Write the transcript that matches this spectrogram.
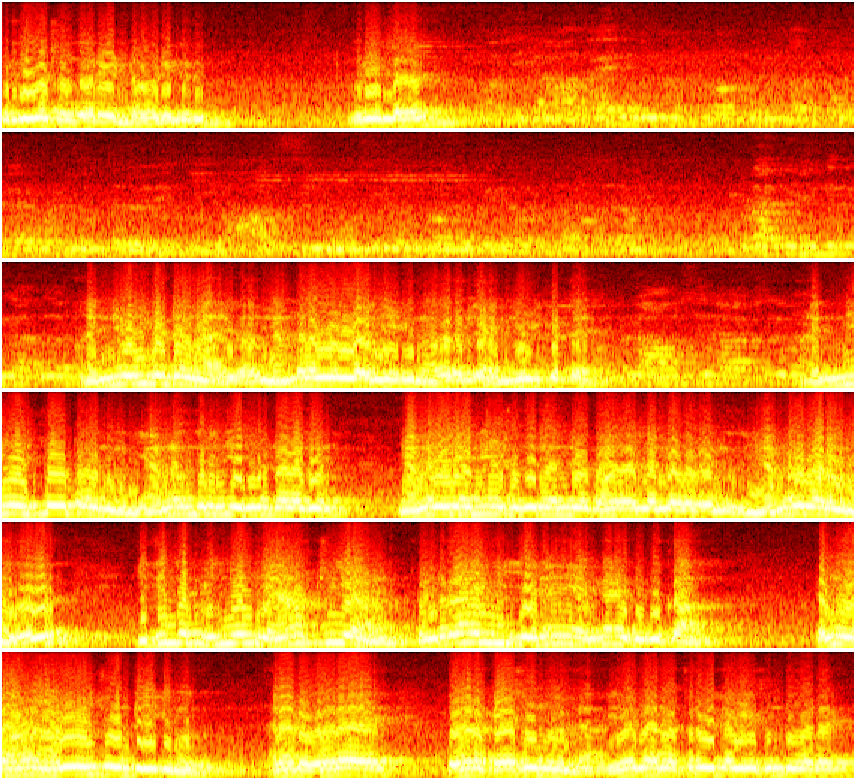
പ്രതിപക്ഷം ഒരു ഒരു അന്വേഷിക്കട്ടെ നമ്മളെ അത് അവരല്ലേ? അന്വേഷിക്കട്ടെ. അന്വേഷിച്ചോട്ടെ ഞങ്ങൾ ചെയ്യേണ്ട കാര്യം? ഞങ്ങൾ ഈ അന്വേഷണത്തിന് എന്റെ ഭാഗമല്ലല്ലോ പറയുന്നത്. ഞങ്ങൾ പറയുന്നത് ഇതിന്റെ പിന്നിൽ രാഷ്ട്രീയമാണ്. പിണറായി വിജയനെ എങ്ങനെ കൊടുക്കാം എന്നതാണ് ആലോചിച്ചുകൊണ്ടിരിക്കുന്നത്. അല്ലാതെ വേറെ വേറെ കേസൊന്നുമല്ല. ഏതാണ് എത്ര വലിയ കേസുണ്ട് വേറെ?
